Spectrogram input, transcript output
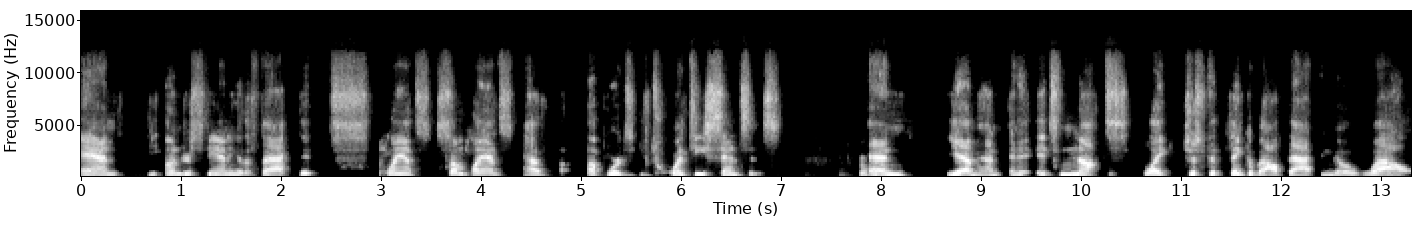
and the understanding of the fact that plants, some plants have upwards of twenty senses. Right. and yeah man and it, it's nuts like just to think about that and go wow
